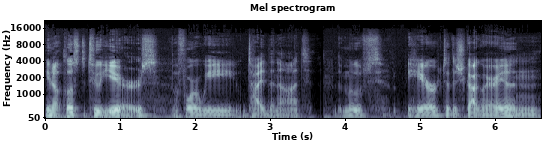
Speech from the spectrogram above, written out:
you know, close to two years before we tied the knot. Moved here to the Chicago area and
